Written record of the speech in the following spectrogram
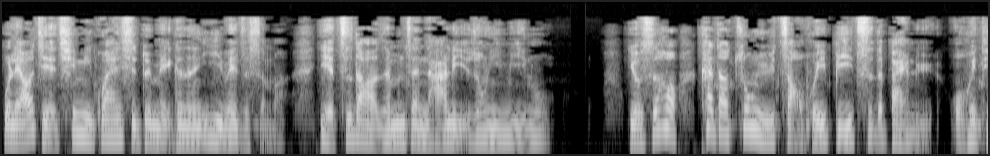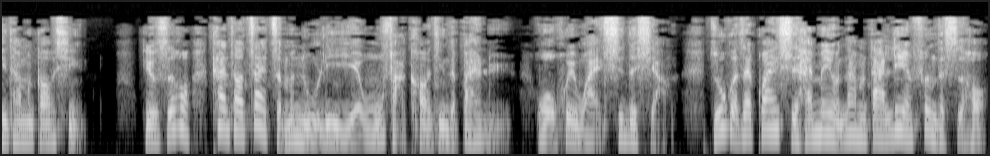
我了解亲密关系对每个人意味着什么，也知道人们在哪里容易迷路。有时候看到终于找回彼此的伴侣，我会替他们高兴。有时候看到再怎么努力也无法靠近的伴侣，我会惋惜的想：如果在关系还没有那么大裂缝的时候，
